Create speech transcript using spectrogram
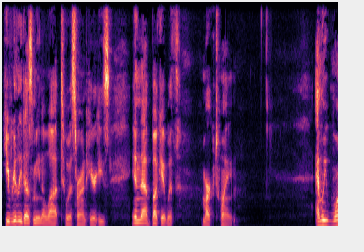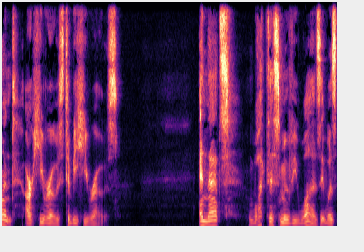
he really does mean a lot to us around here. He's in that bucket with Mark Twain. And we want our heroes to be heroes. And that's what this movie was. It was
